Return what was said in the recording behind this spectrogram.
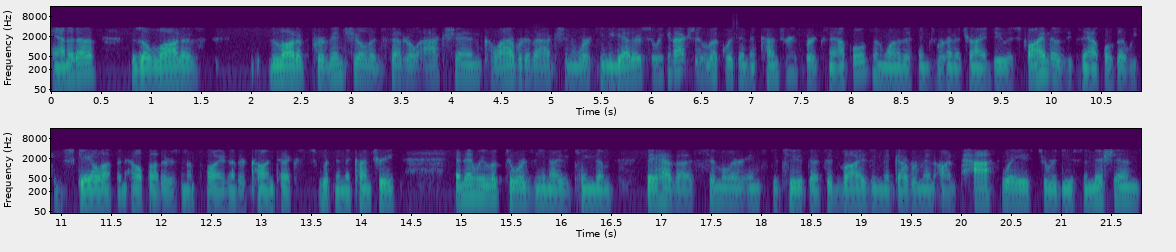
Canada. There's a lot of a lot of provincial and federal action, collaborative action working together. So we can actually look within the country for examples. And one of the things we're going to try and do is find those examples that we can scale up and help others and apply in other contexts within the country. And then we look towards the United Kingdom they have a similar institute that's advising the government on pathways to reduce emissions,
